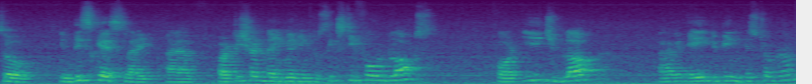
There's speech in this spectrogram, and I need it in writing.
So in this case, like I have partitioned the image into 64 blocks. For each block, I have an 8 bin histogram.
